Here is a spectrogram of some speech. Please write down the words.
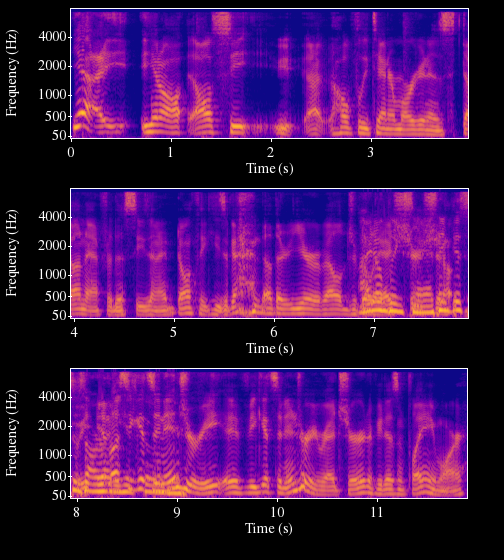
Yeah, I- you know, I'll see. uh, Hopefully, Tanner Morgan is done after this season. I don't think he's got another year of eligibility. I don't think sure so. I think this is already unless he gets an year. injury. If he gets an injury red shirt, if he doesn't play anymore.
